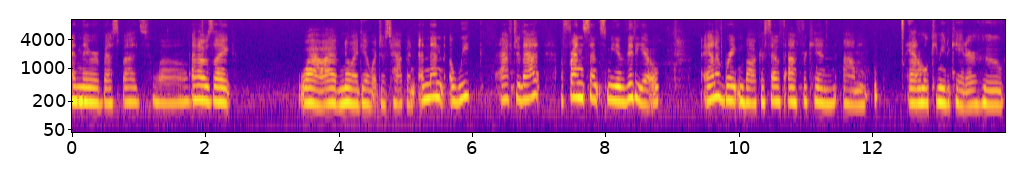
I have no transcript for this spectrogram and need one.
and they were best buds. Wow. And I was like, "Wow, I have no idea what just happened." And then a week after that, a friend sends me a video. Anna Breytenbach, a South African um, animal communicator who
